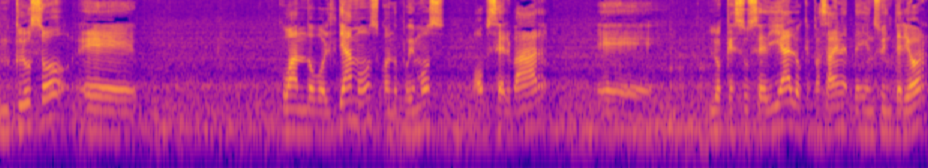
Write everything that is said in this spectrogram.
Incluso eh, cuando volteamos, cuando pudimos observar eh, lo que sucedía, lo que pasaba en, su interior,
